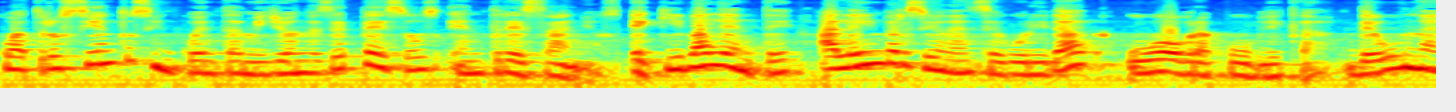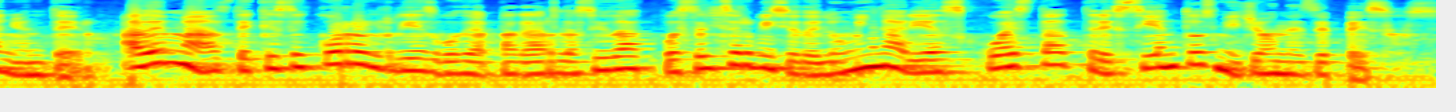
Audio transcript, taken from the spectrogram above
400 150 millones de pesos en tres años, equivalente a la inversión en seguridad u obra pública de un año entero. Además de que se corre el riesgo de apagar la ciudad, pues el servicio de luminarias cuesta 300 millones de pesos.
